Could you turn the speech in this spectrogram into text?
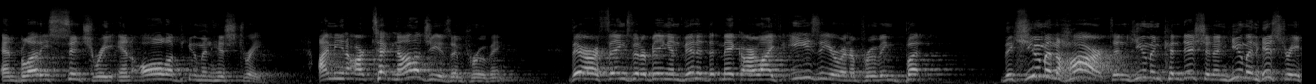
and bloody century in all of human history. I mean, our technology is improving. There are things that are being invented that make our life easier and improving, but the human heart and human condition and human history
